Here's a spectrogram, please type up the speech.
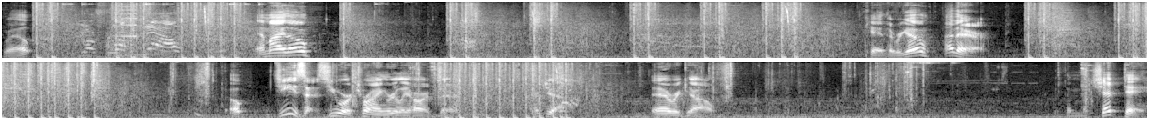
Well, You're fucked now! Am I though? Okay, there we go. Hi there. Oh, Jesus, you are trying really hard there. Aren't you? There we go. With the machete.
